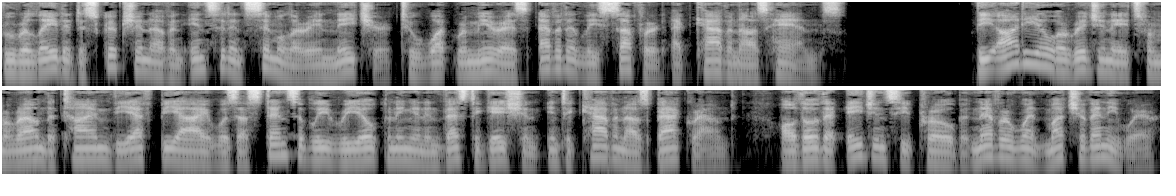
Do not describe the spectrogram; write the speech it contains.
who relayed a description of an incident similar in nature to what Ramirez evidently suffered at Kavanaugh's hands. The audio originates from around the time the FBI was ostensibly reopening an investigation into Kavanaugh's background, although that agency probe never went much of anywhere,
